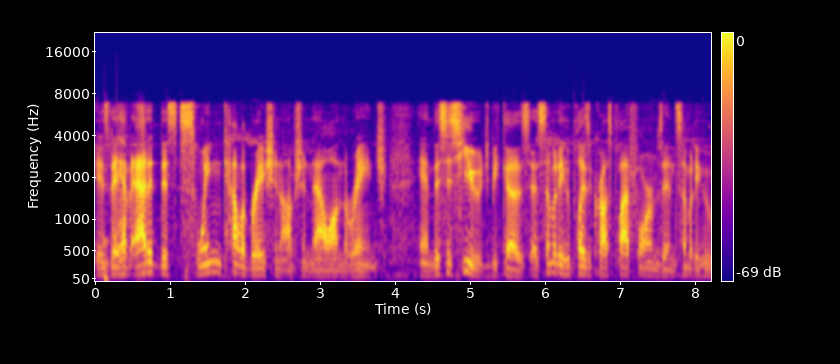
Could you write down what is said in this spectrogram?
is they have added this swing calibration option now on the range. And this is huge because as somebody who plays across platforms and somebody who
